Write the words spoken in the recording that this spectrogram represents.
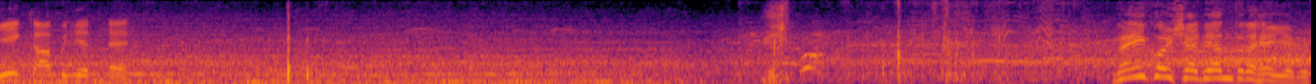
ये काबिलियत है। नहीं कोई षड्यंत्र है ये भी।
